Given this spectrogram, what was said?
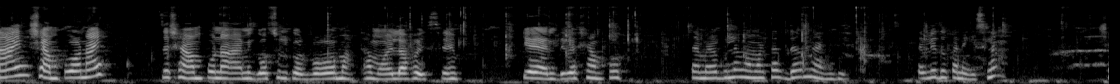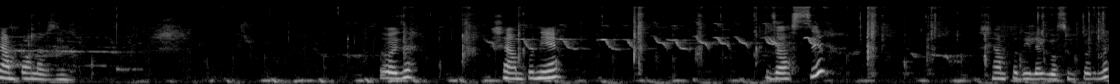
নাই শ্যাম্পুও নাই। যে শ্যাম্পু না, আমি গোসল করব, মাথা ময়লা হয়েছে। কে আন দেবে শ্যাম্পু? তাই আমরা বললাম, আমার কাছে দাও না আনি দিই। তাই বলে দোকানে গেছিলাম। শ্যাম্পু আনার জন্য। তো ওই যে শ্যাম্পু নিয়ে যাচ্ছি। শ্যাম্পু দিলে গোসল করবে।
